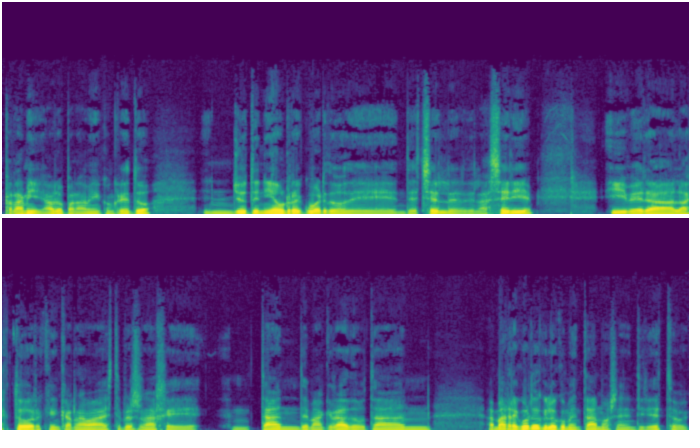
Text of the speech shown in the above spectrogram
para mí, hablo para mí en concreto, yo tenía un recuerdo de, de Scheller, de la serie, y ver al actor que encarnaba este personaje tan demacrado, tan... Además recuerdo que lo comentamos en directo,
